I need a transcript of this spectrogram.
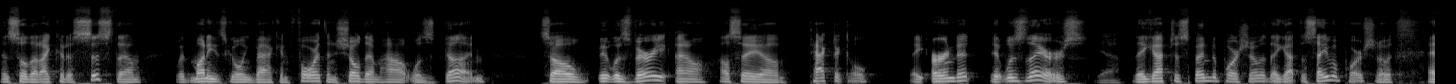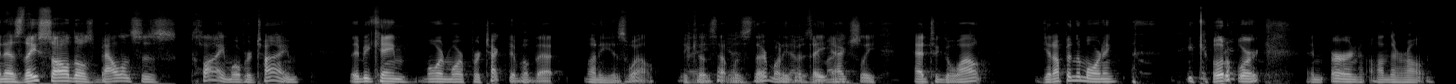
and so that I could assist them with monies going back and forth and show them how it was done. So it was very, I know, I'll say uh, tactical they earned it. It was theirs. Yeah. They got to spend a portion of it. They got to save a portion of it. And as they saw those balances climb over time, they became more and more protective of that money as well because right. that yeah. was their money. That but they money. actually had to go out, get up in the morning, go to work, and earn on their own.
